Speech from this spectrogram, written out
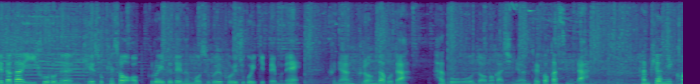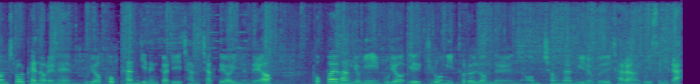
게다가 이후로는 계속해서 업그레이드 되는 모습을 보여주고 있기 때문에 그냥 그런가 보다 하고 넘어가시면 될 것 같습니다. 한편 이 컨트롤 패널에는 무려 폭탄 기능까지 장착되어 있는데요. 폭발 반경이 무려 1km를 넘는 엄청난 위력을 자랑하고 있습니다.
